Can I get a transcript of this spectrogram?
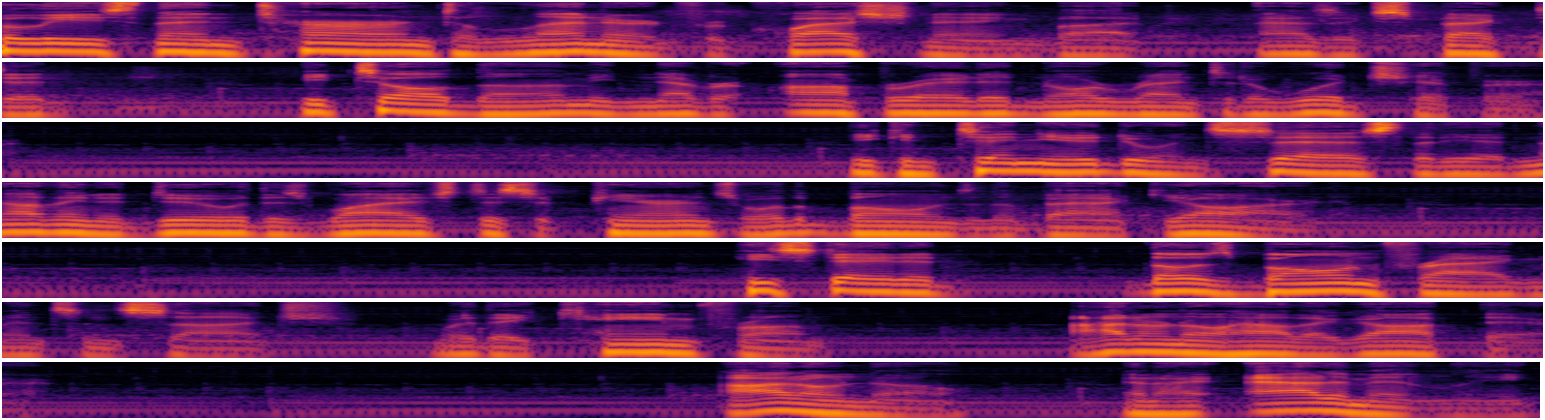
Police then turned to Leonard for questioning, but as expected, he told them he'd never operated nor rented a wood chipper. He continued to insist that he had nothing to do with his wife's disappearance or the bones in the backyard. He stated, Those bone fragments and such, where they came from, I don't know how they got there. I don't know, and I adamantly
